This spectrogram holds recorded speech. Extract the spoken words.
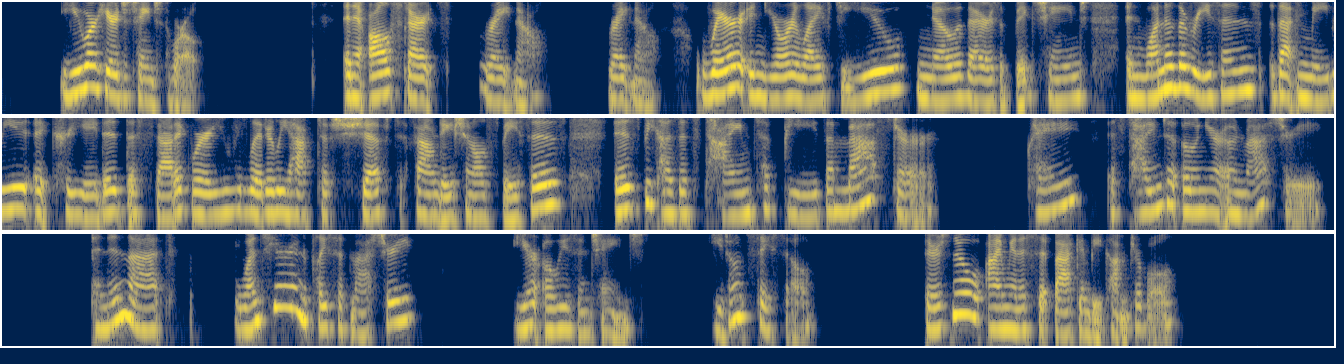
you are here to change the world. And it all starts right now, right now. Where in your life do you know there's a big change? And one of the reasons that maybe it created this static where you literally have to shift foundational spaces is because it's time to be the master. Okay. It's time to own your own mastery. And in that, once you're in a place of mastery, you're always in change. You don't stay still. There's no, I'm going to sit back and be comfortable.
